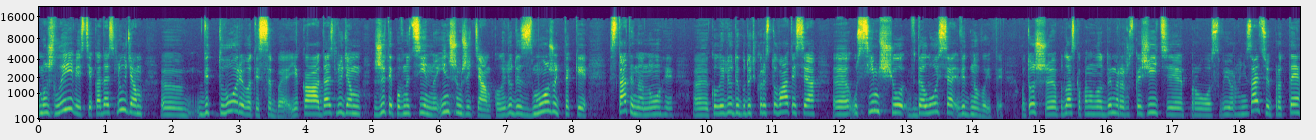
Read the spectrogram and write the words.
можливість, яка дасть людям відтворювати себе, яка дасть людям жити повноцінно іншим життям, коли люди зможуть таки стати на ноги, коли люди будуть користуватися е, усім, що вдалося відновити. Отож, е, будь ласка, пане Володимире, розкажіть е, про свою організацію, про те,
